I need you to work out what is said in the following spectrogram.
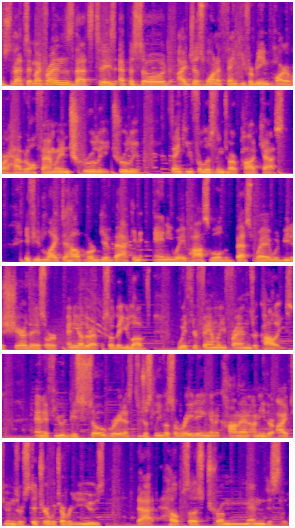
So that's it, my friends. That's today's episode. I just want to thank you for being part of our Have It All family and truly, truly thank you for listening to our podcast. If you'd like to help or give back in any way possible, the best way would be to share this or any other episode that you loved with your family, friends, or colleagues. And if you'd be so great as to just leave us a rating and a comment on either iTunes or Stitcher, whichever you use, that helps us tremendously.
